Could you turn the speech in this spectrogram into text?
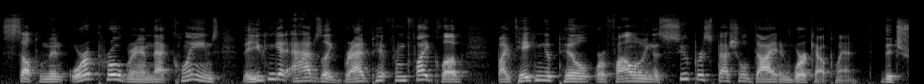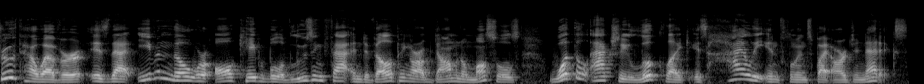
supplement, or a program that claims that you can get abs like Brad Pitt from Fight Club by taking a pill or following a super special diet and workout plan. The truth, however, is that even though we're all capable of losing fat and developing our abdominal muscles, what they'll actually look like is highly influenced by our genetics.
